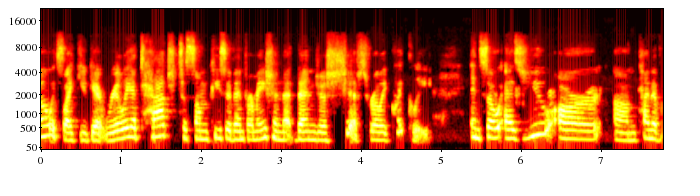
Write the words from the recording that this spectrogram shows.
know? It's like you get really attached to some piece of information that then just shifts really quickly. And so as you are um, kind of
